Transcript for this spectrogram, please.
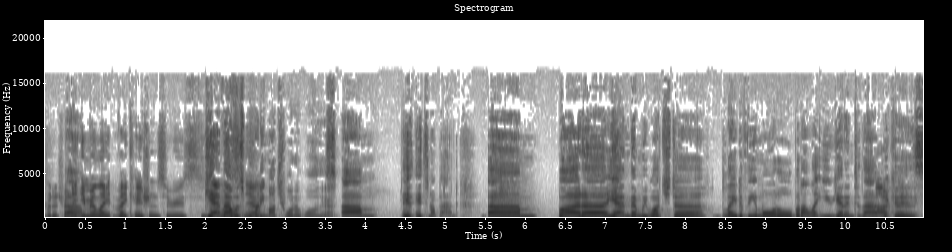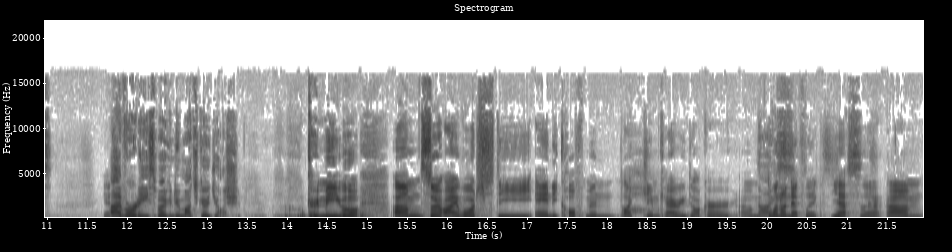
Were they trying Um, to emulate Vacation series? Yeah, that was almost? Yeah. pretty much what it was. Um, it, it's not bad. Um, but uh, yeah, and then we watched uh, Blade of the Immortal. But I'll let you get into that Okay. because Yes. I've already spoken too much. Go, Josh. Go me. Oh, um. So I watched the Andy Kaufman like Jim Carrey doco. Um, Nice. the one on Netflix. Yes. Yeah. Um.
